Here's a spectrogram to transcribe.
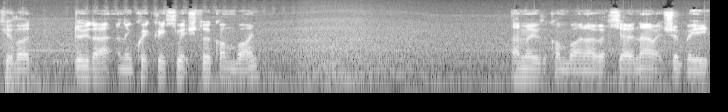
So if I do that and then quickly switch to the combine and move the combine over so now it should be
